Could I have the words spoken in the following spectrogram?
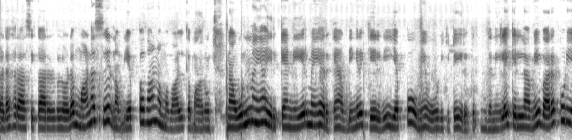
கடகராசிக்காரர்களோட மனசு நம் எப்போ தான் நம்ம வாழ்க்கை மாறும்? நான் உண்மையாக இருக்கேன் நேர்மையாக இருக்கேன் அப்படிங்கிற கேள்வி எப்போவுமே ஓடிக்கிட்டே இருக்கும். இந்த நிலைக்கு எல்லாமே வரக்கூடிய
